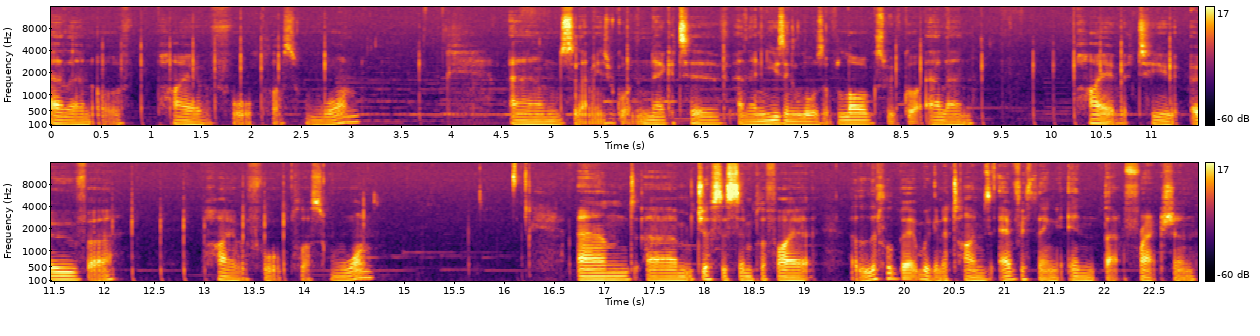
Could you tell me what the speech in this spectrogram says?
ln of pi over 4 plus 1. And so that means we've got negative, and then using laws of logs, we've got ln pi over 2 over pi over 4 plus 1. And um, just to simplify it a little bit, we're going to times everything in that fraction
